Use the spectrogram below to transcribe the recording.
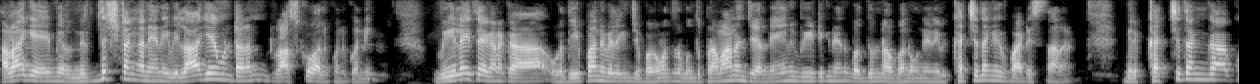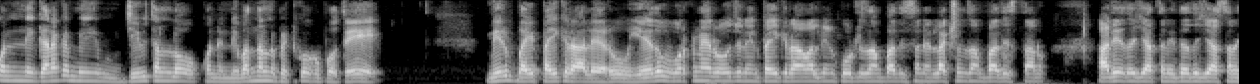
అలాగే మీరు నిర్దిష్టంగా నేను ఇవి ఇలాగే ఉంటానని రాసుకోవాలి కొన్ని కొన్ని. వీలైతే గనక ఒక దీపాన్ని వెలిగించి భగవంతుని ముందు ప్రమాణం చేయాలి. నేను వీటికి నేను బద్దున్నవ్వను నేను ఇవి ఖచ్చితంగా ఇవి పాటిస్తానని. మీరు ఖచ్చితంగా కొన్ని గనక మీ జీవితంలో కొన్ని నిబంధనలు పెట్టుకోకపోతే మీరు పై పైకి రాలేరు. ఏదో ఊరకనే రోజు నేను పైకి రావాలి. నేను కోట్లు సంపాదిస్తాను. నేను లక్షలు సంపాదిస్తాను. అదేదో చేస్తాను ఇదేదో చేస్తాను.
